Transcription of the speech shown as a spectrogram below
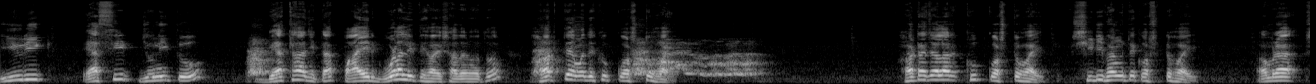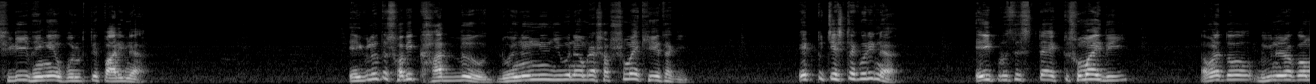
ইউরিক অ্যাসিড জনিত ব্যথা যেটা পায়ের গোড়ালিতে হয় সাধারণত, হাঁটতে আমাদের খুব কষ্ট হয়। হাঁটা চলার খুব কষ্ট হয়, সিঁড়ি ভাঙতে কষ্ট হয়, আমরা সিঁড়ি ভেঙে উপরে উঠতে পারি না। এগুলো তো সবই খাদ্য, দৈনন্দিন জীবনে আমরা সবসময় খেয়ে থাকি। একটু চেষ্টা করি না। এই প্রসেসটা একটু সময় দিই। আমরা তো বিভিন্ন রকম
